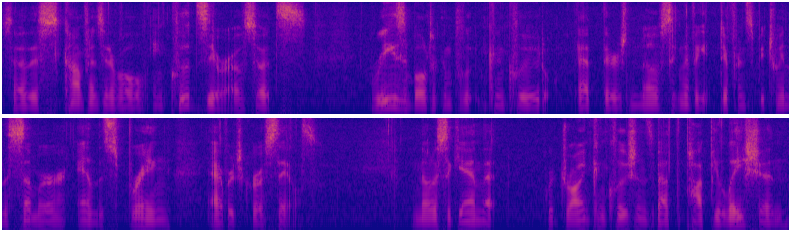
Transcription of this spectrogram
So this confidence interval includes zero, so it's reasonable to conclude that there's no significant difference between the summer and the spring average gross sales. Notice again that we're drawing conclusions about the population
